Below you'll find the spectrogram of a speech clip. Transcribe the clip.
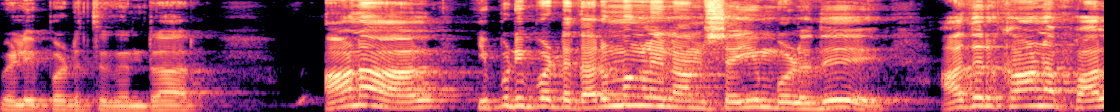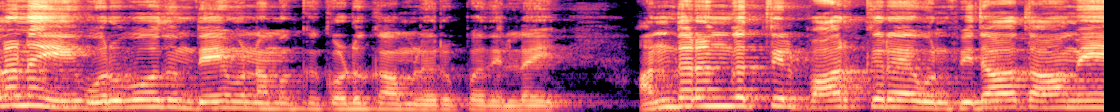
வெளிப்படுத்துகின்றார். ஆனால் இப்படிப்பட்ட தர்மங்களை நாம் செய்யும் பொழுது அதற்கான பலனை ஒருபோதும் தேவன் நமக்கு கொடுக்காமல் இருப்பதில்லை. அந்தரங்கத்தில் பார்க்கிற உன் பிதா தாமே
